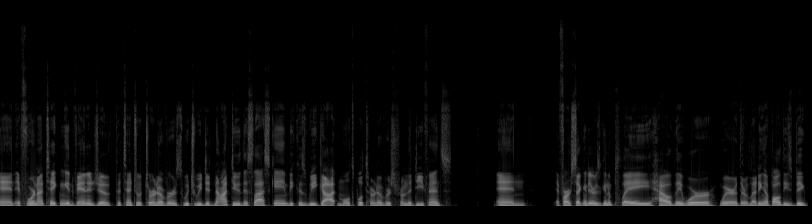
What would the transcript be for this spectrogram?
And if we're not taking advantage of potential turnovers, which we did not do this last game because we got multiple turnovers from the defense, and if our secondary is going to play how they were, where they're letting up all these big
